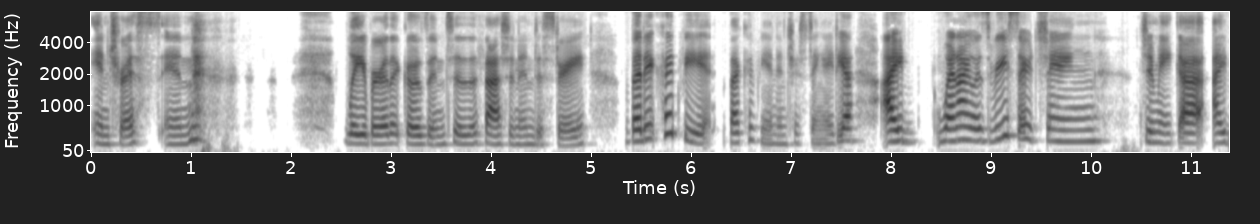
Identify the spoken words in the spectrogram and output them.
interests in labor that goes into the fashion industry but it could be that could be an interesting idea i when i was researching jamaica i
